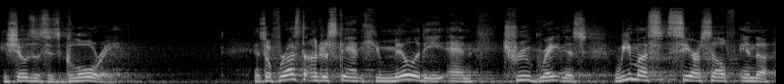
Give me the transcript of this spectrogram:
He shows us His glory. And so, for us to understand humility and true greatness, we must see ourselves in the,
